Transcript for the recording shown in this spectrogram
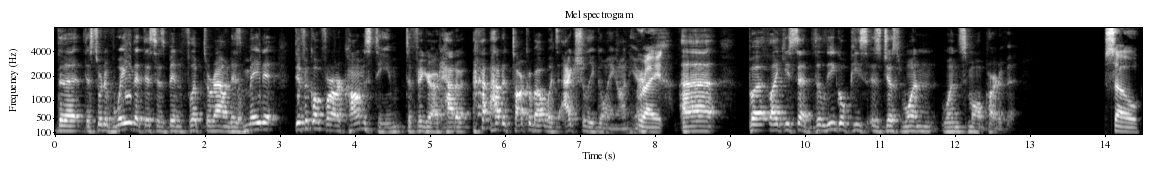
the the sort of way that this has been flipped around has made it difficult for our comms team to figure out how to how to talk about what's actually going on here. Right. Uh, but like you said, the legal piece is just one one small part of it. So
